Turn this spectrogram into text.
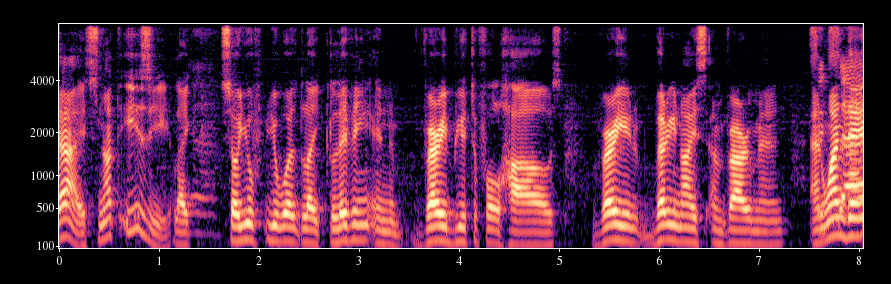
Yeah, it's not easy. Like so, you you were like living in a very beautiful house, very very nice environment, and one day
